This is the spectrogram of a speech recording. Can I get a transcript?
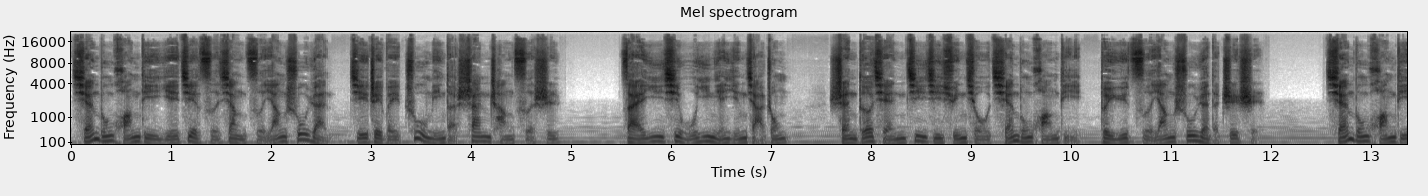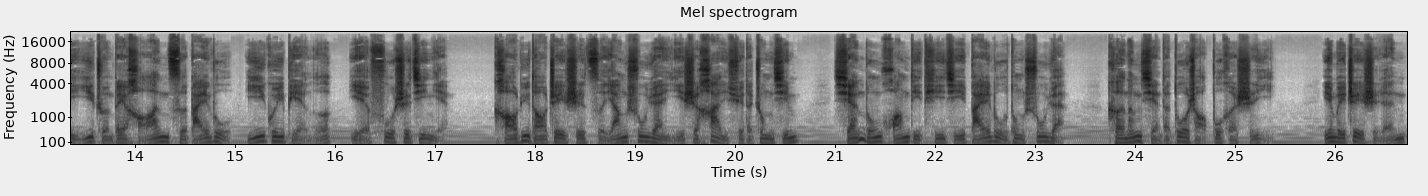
乾隆皇帝也借此向紫阳书院及这位著名的山长赐师。在一七五一年迎驾中，沈德潜积极寻求乾隆皇帝对于紫阳书院的支持。乾隆皇帝已准备好恩赐白鹿仪圭匾额，也赋诗纪念。考虑到这时紫阳书院已是汉学的中心，乾隆皇帝提及白鹿洞书院，可能显得多少不合时宜。因为这使人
